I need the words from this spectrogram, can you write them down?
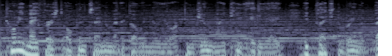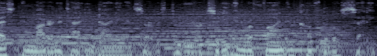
Tony May first opened San Domenico in New York in June 1988, he pledged to bring the best in modern Italian dining and service to New York City in a refined and comfortable setting.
